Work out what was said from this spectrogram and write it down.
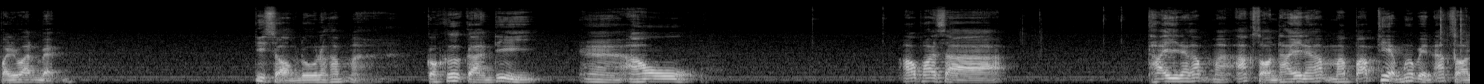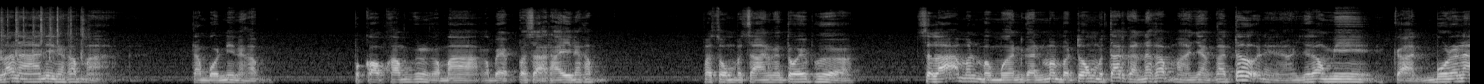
ปริวัติแบบ ที่สองดูนะครับก็คือการที่เอา เอาภาษาไทยนะครับมาอักษรไทยนะครับ มาปรับเทียบเพื่อเป็นอักษรล้านนานี่นะครับมาตำบลนี่นะครับ ประกอบคำขึ้นกับมากับแบบภาษาไทยนะครับ ผสมผสานกันตัวให้เพื่อสระมันบ่เหมือนกันมันบ่ตรงบ่ตัดกันนะครับอ่าอย่างกรเตอะเนี่ยนะจะต้องมีการบูรณะ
